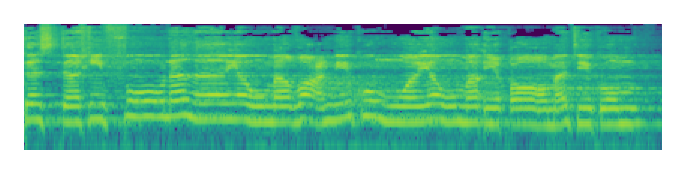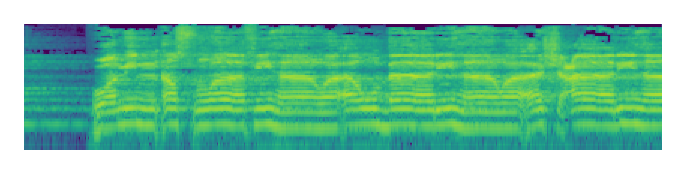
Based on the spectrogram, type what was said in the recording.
تستخفونها يوم ظعنكم ويوم إقامتكم. ومن أصوافها وأوبارها وأشعارها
